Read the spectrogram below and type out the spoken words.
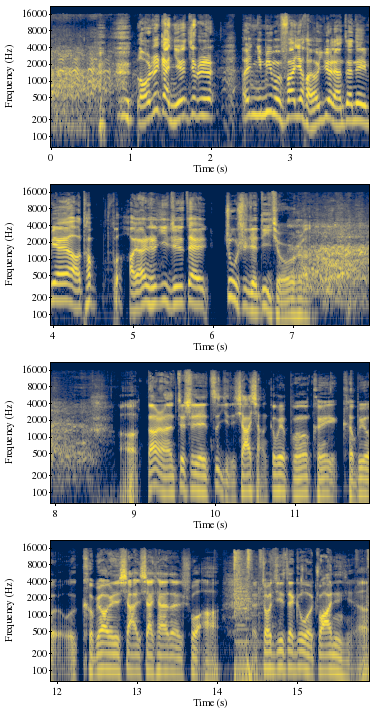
老是感觉就是，哎，你们有没有发现，好像月亮在那边啊，它不好像是一直在注视着地球，是吧？啊，当然这是自己的瞎想，各位朋友可以可不要可不要瞎瞎瞎的说啊，着急再给我抓进去啊。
